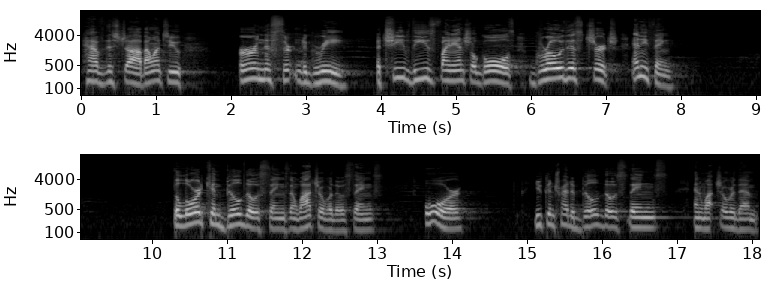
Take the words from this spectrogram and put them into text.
have this job. I want to earn this certain degree, achieve these financial goals, grow this church, anything. The Lord can build those things and watch over those things, or you can try to build those things and watch over them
